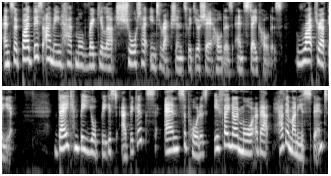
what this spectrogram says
And so, by this, I mean have more regular, shorter interactions with your shareholders and stakeholders right throughout the year. They can be your biggest advocates and supporters if they know more about how their money is spent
